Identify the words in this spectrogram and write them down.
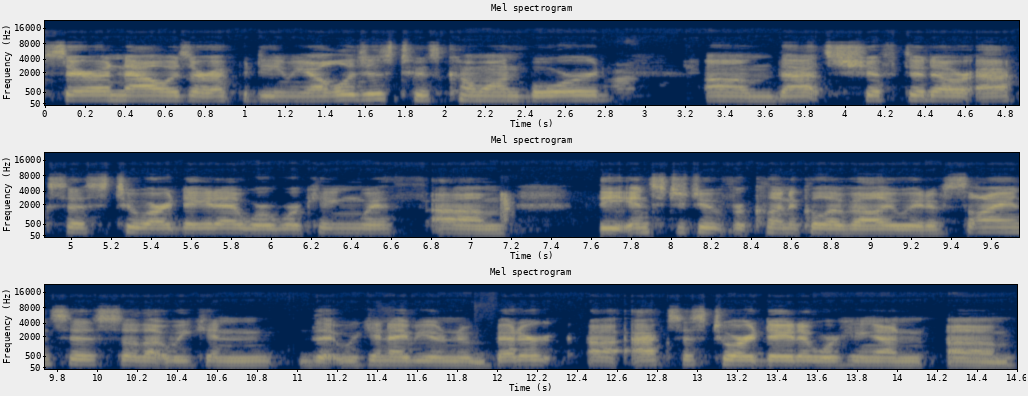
Sarah now is our epidemiologist who's come on board. Um, that's shifted our access to our data. We're working with um, the Institute for Clinical Evaluative Sciences so that we can that we can have even better uh, access to our data. Working on um,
